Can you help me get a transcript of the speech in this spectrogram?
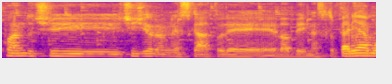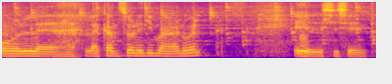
Quando ci, ci girano le scatole va bene ascoltare. spariamo il- la canzone di Manuel e si sente.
